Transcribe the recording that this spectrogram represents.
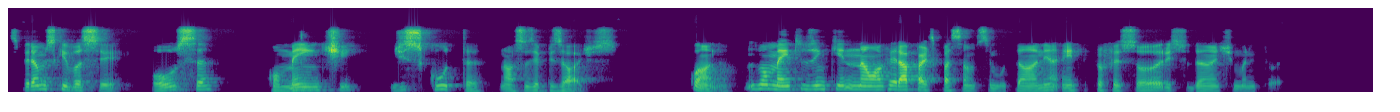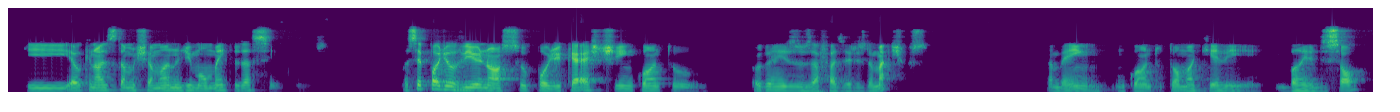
Esperamos que você ouça, comente, discuta nossos episódios. Quando? Nos momentos em que não haverá participação simultânea entre professor, estudante e monitor. E é o que nós estamos chamando de momentos assíncronos. Você pode ouvir nosso podcast enquanto organiza os afazeres domésticos também enquanto toma aquele banho de sol,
